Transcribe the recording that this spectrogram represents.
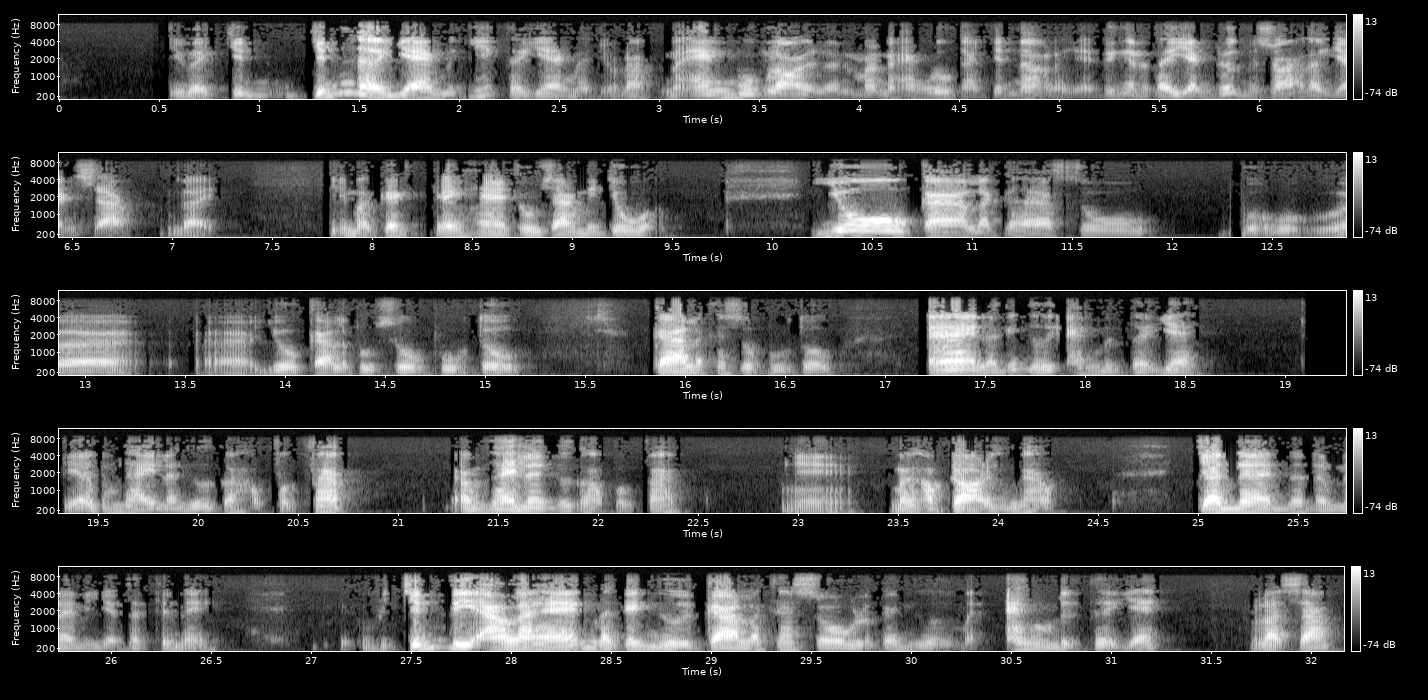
như vậy chính chính thời gian nó giết thời gian là chỗ đó. Nó ăn muôn loài là, mà nó ăn luôn cả chính nó là vậy. Tiếng là thời gian trước nó xóa, thời gian sau. Đấy. Nhưng mà cái cái hai câu sang mới chua. Vô ca la ca su vô ờ, ờ, ca la su puto ca la puto ai là cái người ăn được thời gian? Thì ông thầy là người có học Phật pháp. Ông thầy là người có học Phật pháp. Yeah. mà học trò thì không học. Cho nên nó, hôm nay mới giải thích cái này chính vị a la hán là cái người kalakaso là cái người mà ăn được thời gian. Là sao?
